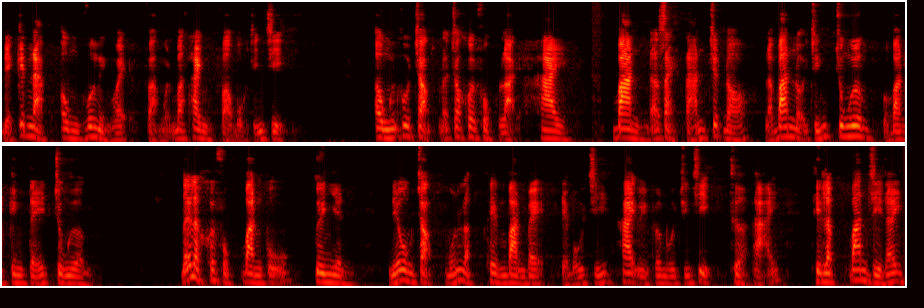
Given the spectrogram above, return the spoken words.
để kết nạp ông Vương Đình Huệ và Nguyễn Bá Thanh vào Bộ Chính trị, ông Nguyễn Phú Trọng đã cho khôi phục lại hai ban đã giải tán trước đó là Ban Nội chính Trung ương và Ban Kinh tế Trung ương. Đấy là khôi phục ban cũ, tuy nhiên nếu ông Trọng muốn lập thêm ban bệ để bố trí hai ủy viên Bộ Chính trị thừa thãi thì lập ban gì đây?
